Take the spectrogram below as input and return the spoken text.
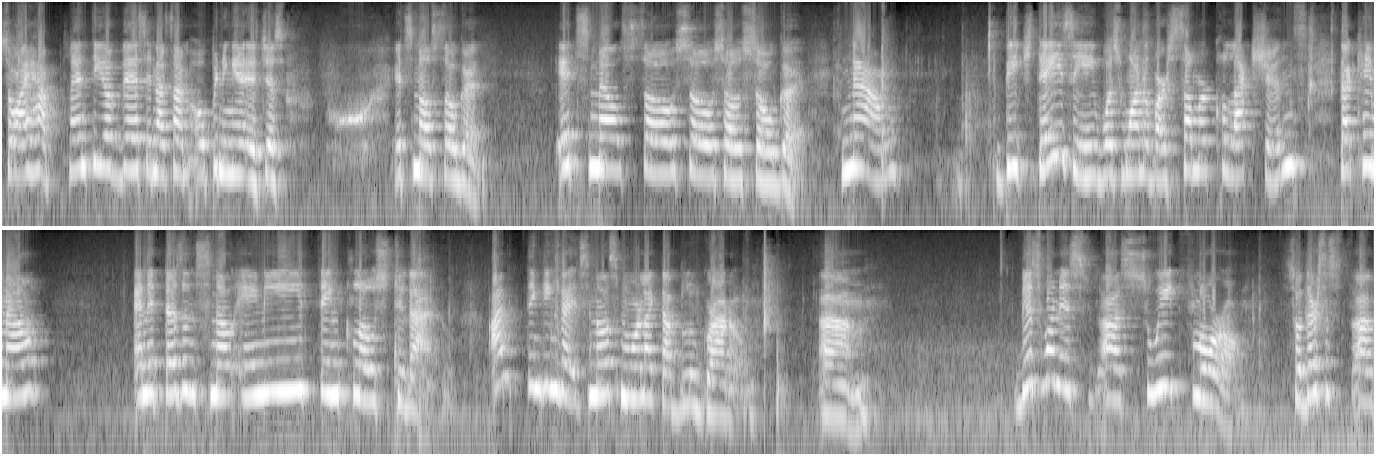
So I have plenty of this and as I'm opening it, it just, it smells so good. It smells so, so, so, so good. Now, Beach Daisy was one of our summer collections that came out and it doesn't smell anything close to that. I'm thinking that it smells more like that Blue Grotto. Um, this one is uh, sweet floral. So there's a, a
